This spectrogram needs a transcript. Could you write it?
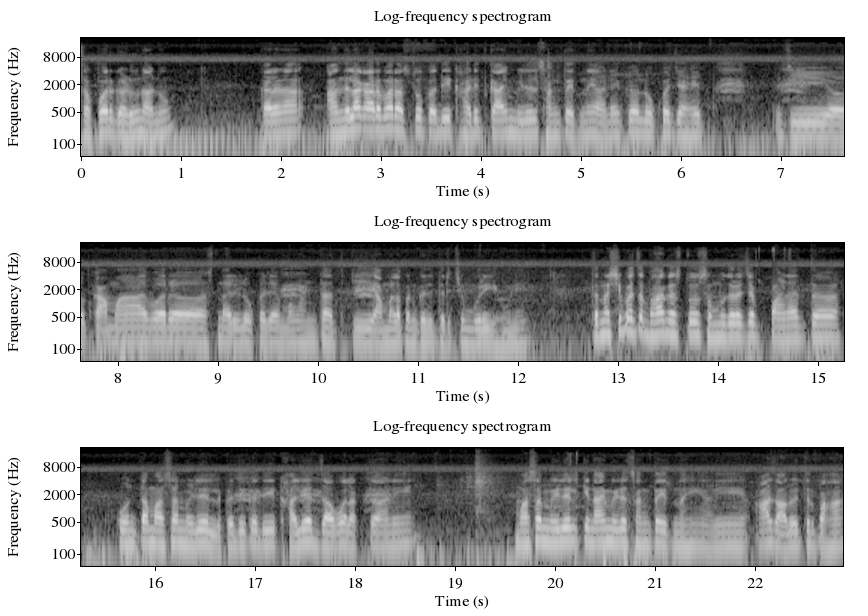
सफर घडून आणू. कारण आंधला कारभार असतो कधी खाडीत काय मिळेल सांगता येत नाही. अनेक लोक जे आहेत जी कामावर असणारी लोक जे म्हणतात की आम्हाला पण कधीतरी चिंबुरी घेऊन ये तर नशिबाचा भाग असतो समुद्राच्या पाण्यात कोणता मासा मिळेल? कधी कधी खालीच जावं लागतं आणि मासा मिळेल की नाही मिळेल सांगता येत नाही. आणि आज आलो तर पहा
